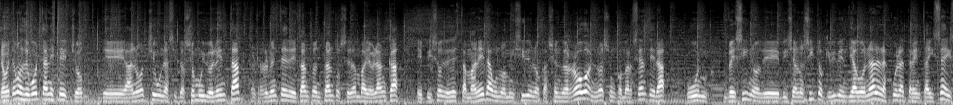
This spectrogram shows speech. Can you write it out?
Nos metemos de vuelta en este hecho de anoche, una situación muy violenta. Realmente de tanto en tanto se dan en Bahía Blanca episodios de esta manera, un homicidio en ocasión de robo. No es un comerciante, era un vecino de Villanocito que vive en diagonal a la escuela 36,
